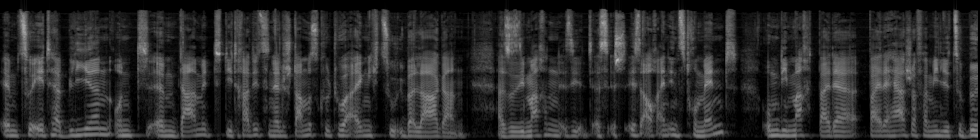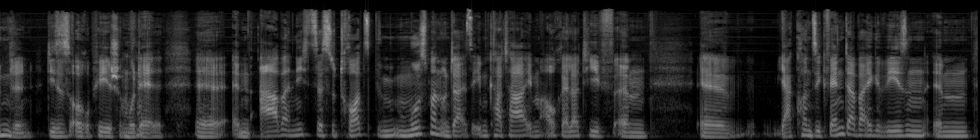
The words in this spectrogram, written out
ähm, zu etablieren und ähm, damit die traditionelle Stammeskultur eigentlich zu überlagern. Also sie machen, sie, es ist, auch ein Instrument, um die Macht bei der, bei der Herrscherfamilie zu bündeln, dieses europäische mhm. Modell. Mhm. Äh, ähm, aber nichtsdestotrotz muss man, und da ist eben Katar eben auch relativ ähm, äh, ja, konsequent dabei gewesen, ähm, äh,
